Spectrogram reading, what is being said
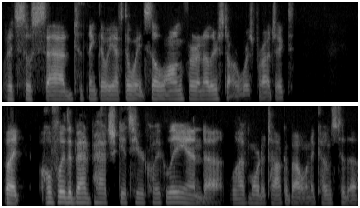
But it's so sad to think that we have to wait so long for another Star Wars project. But hopefully the Bad Batch gets here quickly, and uh, we'll have more to talk about when it comes to the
